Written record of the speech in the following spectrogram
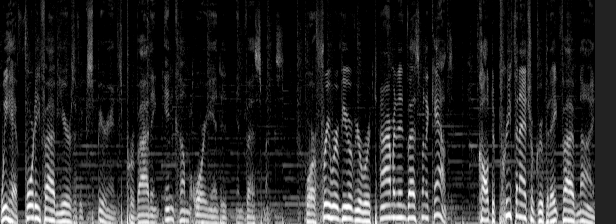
We have 45 years of experience providing income oriented investments. For a free review of your retirement investment accounts, call Dupree Financial Group at 859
